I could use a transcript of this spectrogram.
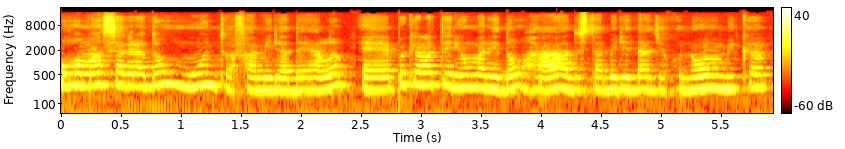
O romance agradou muito a família dela, é, porque ela teria um marido honrado, estabilidade econômica,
